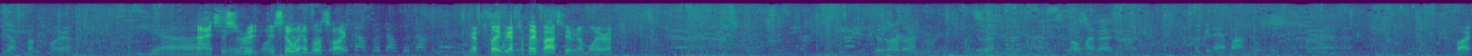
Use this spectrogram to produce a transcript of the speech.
You got fucked, Moira. Yeah. Nice. This is re it's still winnable as Go fuck. down, go down, go down. We have to play. We have to play fast. We have no Moira. Kills are though. You there? Oh, my bad. Look at that bongo, please. Fuck.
